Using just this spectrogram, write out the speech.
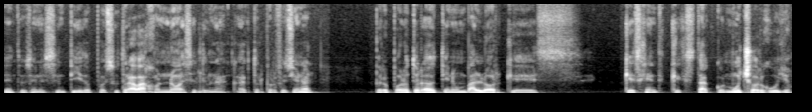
Entonces en ese sentido, pues su trabajo no es el de un actor profesional. Pero por otro lado tiene un valor que es, que es gente que está con mucho orgullo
